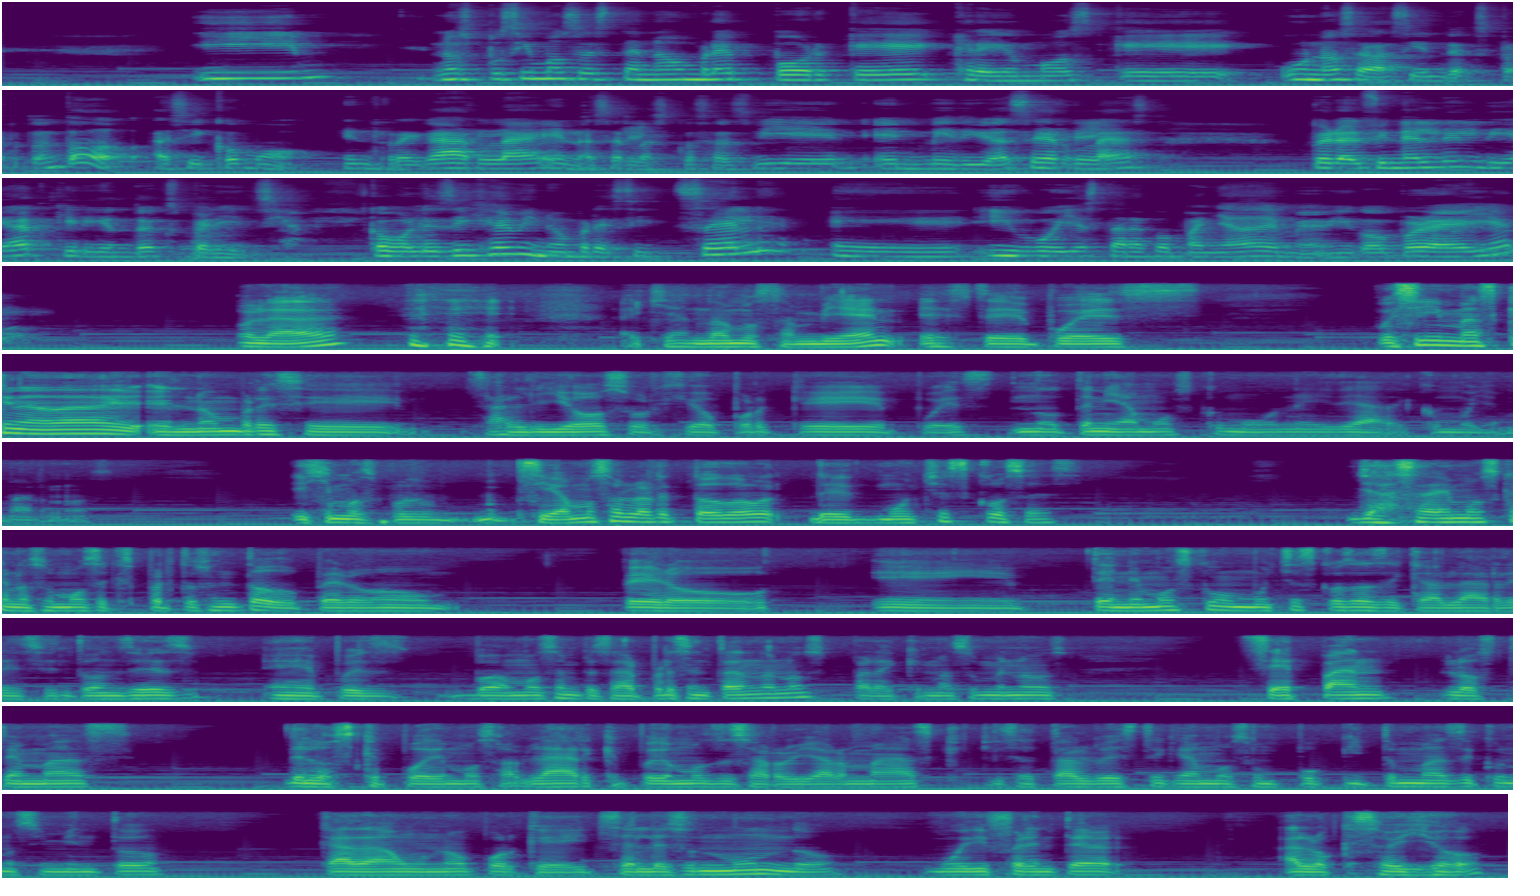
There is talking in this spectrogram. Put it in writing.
y nos pusimos este nombre porque creemos que uno se va haciendo experto en todo, así como en regarla, en hacer las cosas bien, en medio hacerlas, pero al final del día adquiriendo experiencia. Como les dije, mi nombre es Itzel eh, y voy a estar acompañada de mi amigo Brian. Hola, aquí andamos también. Este, pues pues sí, más que nada el nombre se salió, surgió porque pues no teníamos como una idea de cómo llamarnos. Dijimos, pues si vamos a hablar de todo, de muchas cosas, ya sabemos que no somos expertos en todo, pero, pero eh, tenemos como muchas cosas de qué hablarles. Entonces, eh, pues vamos a empezar presentándonos para que más o menos sepan los temas de los que podemos hablar, que podemos desarrollar más, que quizá tal vez tengamos un poquito más de conocimiento cada uno porque Itzel es un mundo muy diferente a, lo que soy yo.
